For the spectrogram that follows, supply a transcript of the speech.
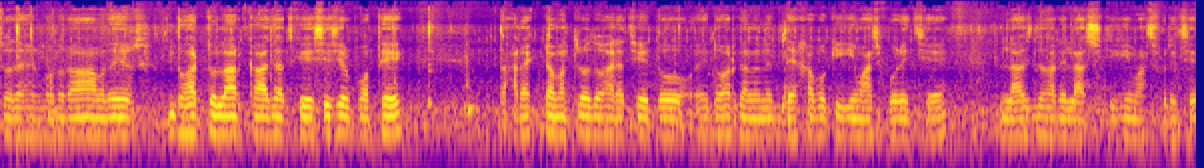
তো দেখেন বন্ধুরা, আমাদের দোহার তোলার কাজ আজকে শেষের পথে। আর একটা মাত্র দোহার আছে, তো এই দোহার গালানে দেখাবো কি কি মাছ পড়েছে। লাস্ট দোহারে লাস্ট কি কি মাছ পড়েছে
